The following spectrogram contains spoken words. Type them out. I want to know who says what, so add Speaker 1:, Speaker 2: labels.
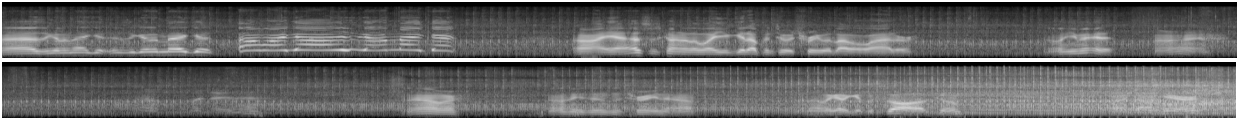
Speaker 1: Uh, is he gonna make it? Is he gonna make it? Oh my god, he's gonna make it! Alright, yeah, this is kind of the way you get up into a tree without a ladder. Oh, he made it. Alright. Now we're, now he's in the tree now. Now we gotta get the saw up to him. Right down here.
